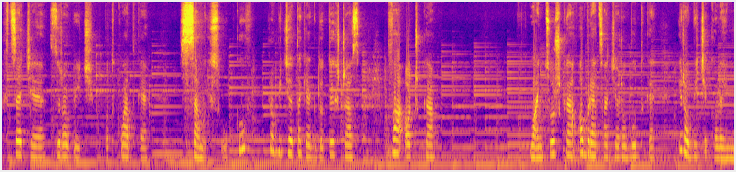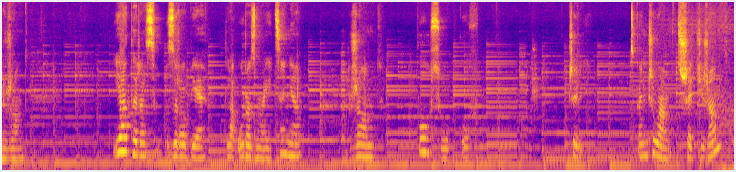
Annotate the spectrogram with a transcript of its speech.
chcecie zrobić podkładkę z samych słupków, robicie tak jak dotychczas, dwa oczka łańcuszka, obracacie robótkę i robicie kolejny rząd. Ja teraz zrobię dla urozmaicenia rząd półsłupków, czyli skończyłam trzeci rząd,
